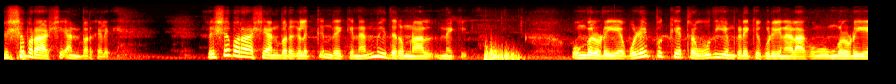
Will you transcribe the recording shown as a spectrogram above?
ரிஷபராசி அன்பர்களே ரிஷபராசி அன்பர்களுக்கு இன்றைக்கு நன்மை தரும் நாள் இன்னைக்கு. உங்களுடைய உழைப்புக்கேற்ற ஊதியம் கிடைக்கக்கூடிய நாளாகவும் உங்களுடைய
